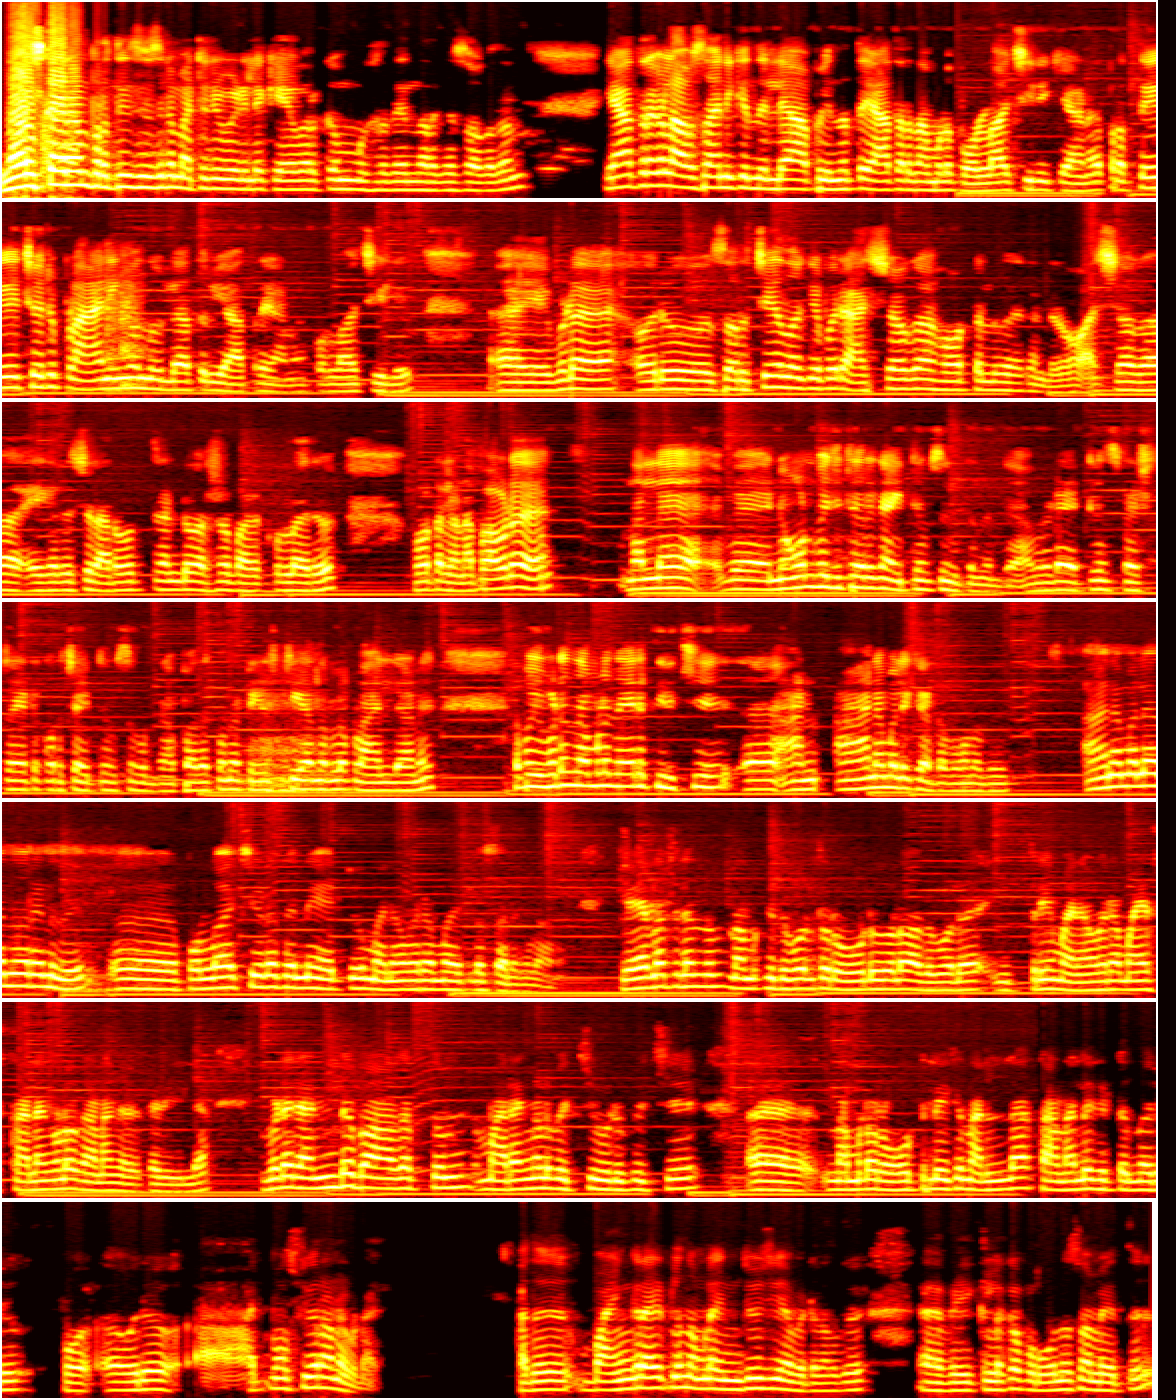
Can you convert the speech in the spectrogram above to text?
നമസ്കാരം. പ്രത്യേകിച്ചിന്റെ മറ്റൊരു വീഡിയോയിലേക്ക് ഏവർക്കും ഹൃദയം നിറഞ്ഞ സ്വാഗതം. യാത്രകൾ അവസാനിക്കുന്നില്ല അപ്പോൾ ഇന്നത്തെ യാത്ര നമ്മൾ പൊള്ളാച്ചിയിലേക്കാണ്. പ്രത്യേകിച്ച് ഒരു പ്ലാനിംഗ് ഒന്നും ഇല്ലാത്തൊരു യാത്രയാണ് പൊള്ളാച്ചിയിൽ ഇവിടെ ഒരു സെർച്ച് ചെയ്ത് നോക്കിയപ്പോൾ ഒരു അശോക ഹോട്ടൽ കണ്ടു. അശോക ഏകദേശം ഒരു അറുപത്തിരണ്ട് വർഷം പഴക്കമുള്ള ഒരു ഹോട്ടലാണ് അപ്പോൾ അവിടെ നല്ല നോൺ വെജിറ്റേറിയൻ ഐറ്റംസ് കിട്ടുന്നുണ്ട്. അവരുടെ ഏറ്റവും സ്പെഷ്യൽ ആയിട്ട് കുറച്ച് ഐറ്റംസ് ഉണ്ട്. അപ്പോൾ അതൊക്കെ ഒന്ന് ടേസ്റ്റ് ചെയ്യാന്നുള്ള പ്ലാനിലാണ് അപ്പോൾ ഇവിടെ നമ്മൾ നേരെ തിരിച്ച് ആനമലയ്ക്കാട്ടോ പോണത്. ആനമല എന്ന് പറയുന്നത് പൊള്ളാച്ചിയുടെ തന്നെ ഏറ്റവും മനോഹരമായിട്ടുള്ള സ്ഥലങ്ങളാണ്. കേരളത്തിലൊന്നും നമുക്ക് ഇതുപോലത്തെ റോഡുകളോ അതുപോലെ ഇത്രയും മനോഹരമായ സ്ഥലങ്ങളോ കാണാൻ കഴിയില്ല. ഇവിടെ രണ്ട് ഭാഗത്തും മരങ്ങൾ വെച്ച് പിടിപ്പിച്ച് നമ്മുടെ റോട്ടിലേക്ക് നല്ല തണൽ കിട്ടുന്ന ഒരു ഒരു അറ്റ്മോസ്ഫിയറാണ് ഇവിടെ. അത് ഭയങ്കരമായിട്ട് നമ്മൾ എൻജോയ് ചെയ്യാൻ പറ്റും. നമുക്ക് വെഹിക്കിളൊക്കെ പോകുന്ന സമയത്ത്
